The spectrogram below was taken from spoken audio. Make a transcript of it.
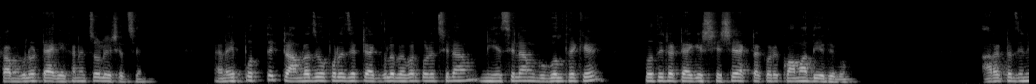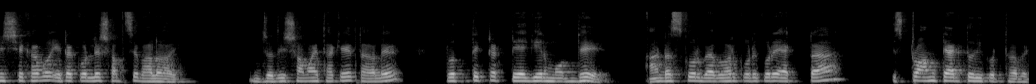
সবগুলো ট্যাগ এখানে চলে এসেছে। এই প্রত্যেকটা আমরা যে উপরে যে ট্যাগগুলো ব্যবহার করেছিলাম, নিয়েছিলাম গুগল থেকে, প্রতিটা ট্যাগের শেষে একটা করে কমা দিয়ে দেব। আর একটা জিনিস শেখাবো, এটা করলে সবচেয়ে ভালো হয়। যদি সময় থাকে তাহলে প্রত্যেকটা ট্যাগের মধ্যে আন্ডারস্কোর ব্যবহার করে করে একটা স্ট্রং ট্যাগ তৈরি করতে হবে।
